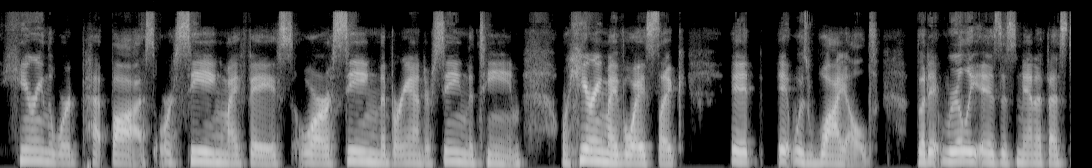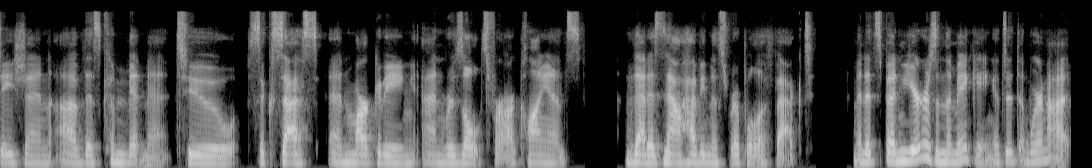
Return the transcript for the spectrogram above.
hearing the word pet boss or seeing my face or seeing the brand or seeing the team or hearing my voice like it it was wild but it really is this manifestation of this commitment to success and marketing and results for our clients that is now having this ripple effect and it's been years in the making. It's we're not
